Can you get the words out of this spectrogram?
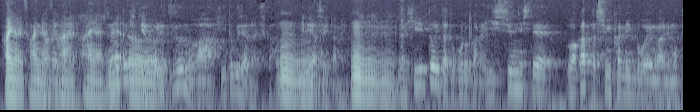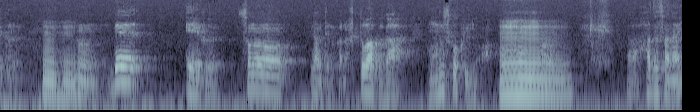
入んないです入んないです。入んないですそのね時ってやっぱりうん。ズームは引いとくじゃないですか、うん入れやすいために、うんうんだから引いといたところから一瞬にして分かった瞬間に望遠側に持ってくる、うんうん。うん、で AF そのなんていうのかなフットワークがものすごくいいの。うん。外さない。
